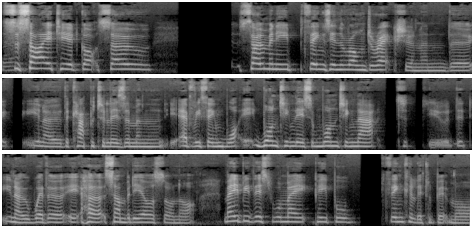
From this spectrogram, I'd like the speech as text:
yeah. Society had got so so many things in the wrong direction and the you know the capitalism and everything wanting this and wanting that to, you know whether it hurts somebody else or not maybe this will make people think a little bit more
